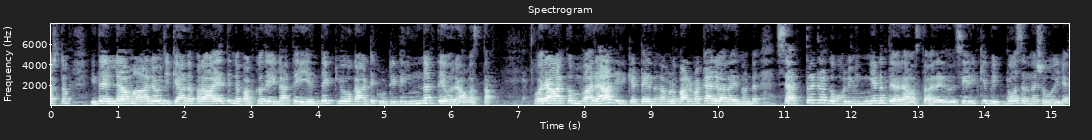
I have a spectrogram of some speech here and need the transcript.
നഷ്ടം. ഇതെല്ലാം ആലോചിക്കാതെ പ്രായത്തിന്റെ പക്വതയില്ലാത്ത എന്തൊക്കെയോ കാട്ടിക്കൂട്ടിയിട്ട് ഇന്നത്തെ ഒരവസ്ഥ. ഒരാൾക്കും വരാതിരിക്കട്ടെ എന്ന് നമ്മൾ പഴമക്കാര് പറയുന്നുണ്ട്. ശത്രുക്കൾക്ക് പോലും ഇങ്ങനത്തെ ഒരവസ്ഥ വരുന്നത് ശരിക്കും ബിഗ് ബോസ് എന്ന ഷോയിൽ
